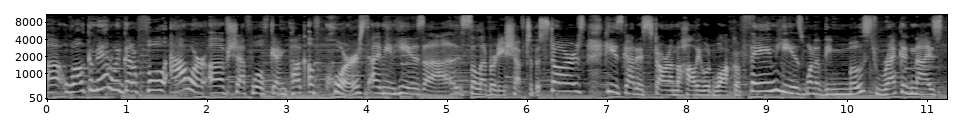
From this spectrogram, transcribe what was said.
Uh, welcome in. We've got a full hour of Chef Wolfgang Puck. Of course, I mean, he is a celebrity chef to the stars. He's got his star on the Hollywood Walk of Fame. He is one of the most recognized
